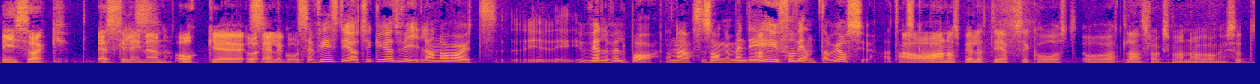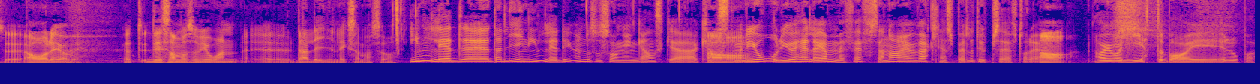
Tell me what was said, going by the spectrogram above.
Isak, Eskelinen och, eh, och Ellegård. Sen finns det, jag tycker ju att Wieland har varit eh, väldigt, väldigt bra den här säsongen. Men det är ju förväntar vi oss ju att han ska Ja vara. han har spelat i FCK och varit landslagsman några gånger så att, ja det gör vi. Att Det är samma som Johan eh, Dahlin liksom alltså. Inled, eh, Dahlin inledde ju ändå säsongen ganska kast. Ja. Men det gjorde ju hela MFF. Sen har han ju verkligen spelat upp sig efter det. Ja. Har ju varit jättebra i Europa.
